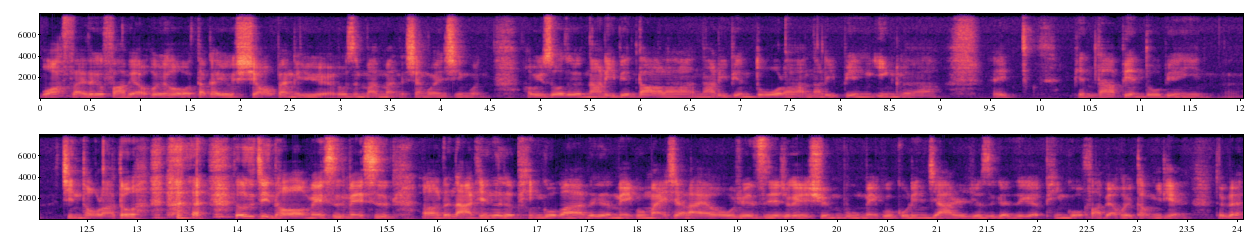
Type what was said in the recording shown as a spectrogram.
哇塞，这个发表会后大概有小半个月都是满满的相关新闻，好比说这个哪里变大啦，哪里变多啦，哪里变硬了啊？哎，变大、变多、变硬，镜头啦，都 都是镜头哦，没事没事啊。等哪天这个苹果把这个美国买下来哦，我觉得直接就可以宣布美国国定假日就是跟这个苹果发表会同一天，对不对？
